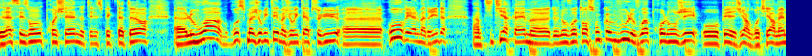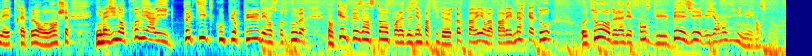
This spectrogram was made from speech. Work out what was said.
la saison prochaine, téléspectateurs euh, le voit, grosse majorité, majorité absolue euh, au Real Madrid. Un petit tiers quand même euh, de nos votants sont comme vous, le voit prolongé au PSG, un gros tiers même, et très peu en revanche. Imagine en première ligue, petite coupure pub et on se retrouve dans quelques instants pour la deuxième partie de COP Paris. On va parler mercato autour de la défense du PSG, légèrement diminuée en ce moment.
